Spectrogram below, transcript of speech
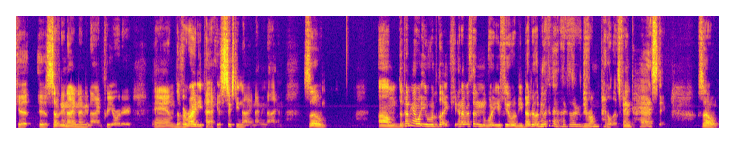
Kit is seventy nine and the Variety Pack is sixty nine ninety nine. So. Um, depending on what you would like and everything, what you feel would be better. I mean, look at that, drum pedal. That's fantastic. So,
